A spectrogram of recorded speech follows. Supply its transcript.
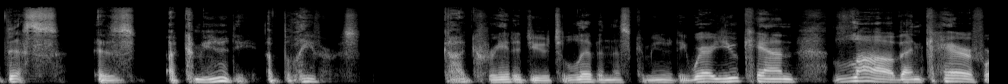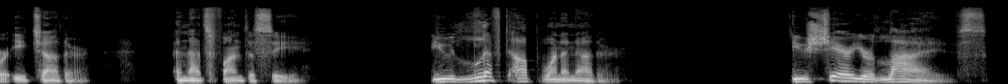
This is a community of believers. God created you to live in this community where you can love and care for each other. And that's fun to see. You lift up one another. You share your lives.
